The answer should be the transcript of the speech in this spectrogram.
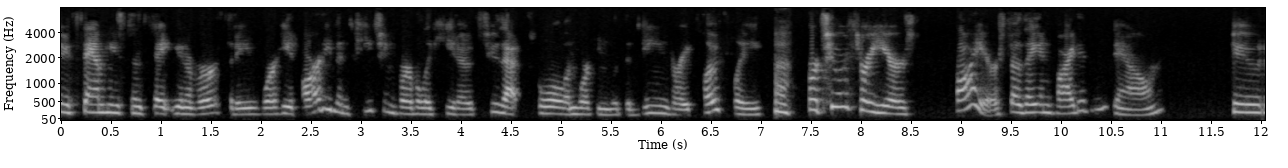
to Sam Houston State University, where he had already been teaching verbal Aikido to that school and working with the dean very closely huh. for two or three years prior. So they invited me down to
